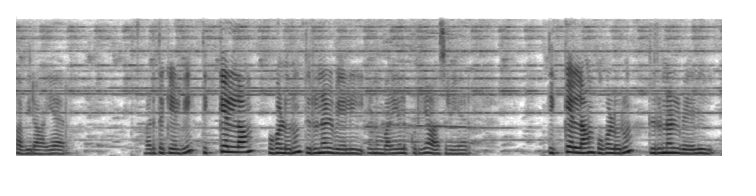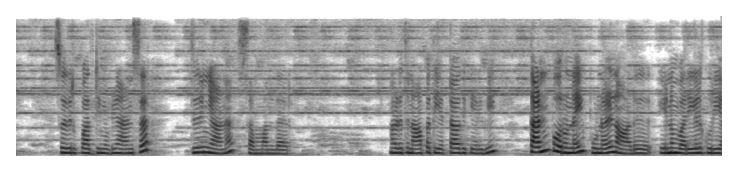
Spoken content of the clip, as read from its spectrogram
கவிராயர். அடுத்த கேள்வி திக்கெல்லாம் புகழுறும் திருநெல்வேலி என்னும் வரையலுக்குரிய ஆசிரியர். திக்கெல்லாம் புகழுறும் திருநெல்வேலி. ஸோ இதற்கு பார்த்தீங்க அப்படின்னா ஆன்சர் திருஞான சம்பந்தர். அடுத்து நாற்பத்தி எட்டாவது கேள்வி தன் பொருணை புனல் நாடு எனும் வரிகளுக்குரிய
